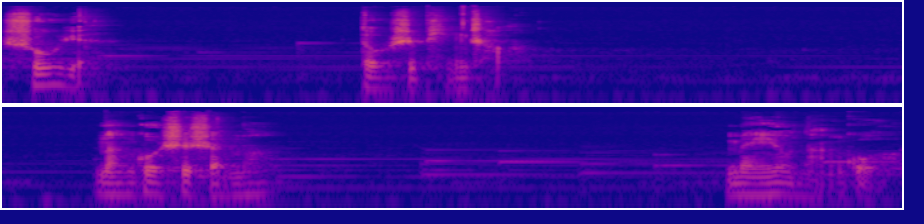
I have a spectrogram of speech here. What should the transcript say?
疏远都是平常。难过是什么？没有难过。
